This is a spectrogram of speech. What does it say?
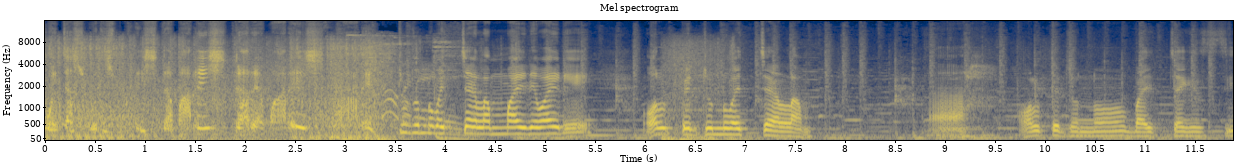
পঁচিশ পারিসটা পারিসটা রে পারিস একটুর জন্য বাচ্চা গেলাম বাইরে বাইরে অল্পের জন্য বাচ্চা গেলাম। অল্পের জন্য বাইকটা গেছি।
